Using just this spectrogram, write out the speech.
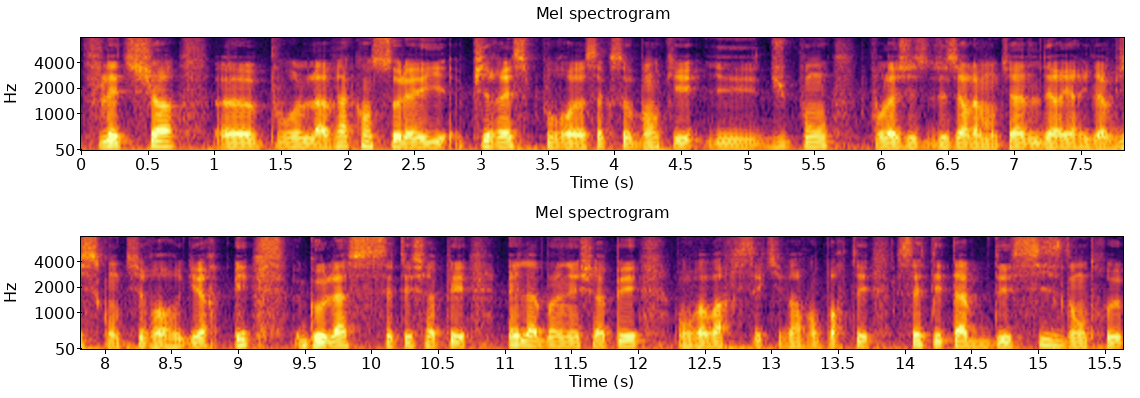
Fletcha pour la Vacances Soleil, Pires pour Saxo Bank et Dupont pour la G2R la mondiale. Derrière, il a Visconti, Roger et Golas. Cette échappée est la bonne échappée. On va voir qui c'est qui va remporter cette étape des 6 d'entre eux.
